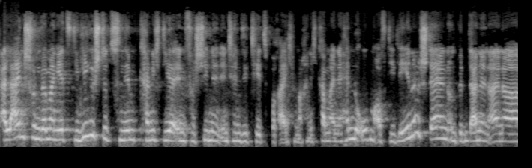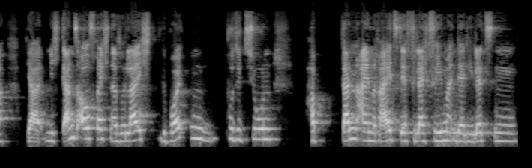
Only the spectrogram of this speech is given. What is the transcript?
allein schon, wenn man jetzt die Liegestütze nimmt, kann ich die ja in verschiedenen Intensitätsbereichen machen. Ich kann meine Hände oben auf die Lehne stellen und bin dann in einer, ja, nicht ganz aufrechten, also leicht gebeugten Position, habe dann einen Reiz, der vielleicht für jemanden, der die letzten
